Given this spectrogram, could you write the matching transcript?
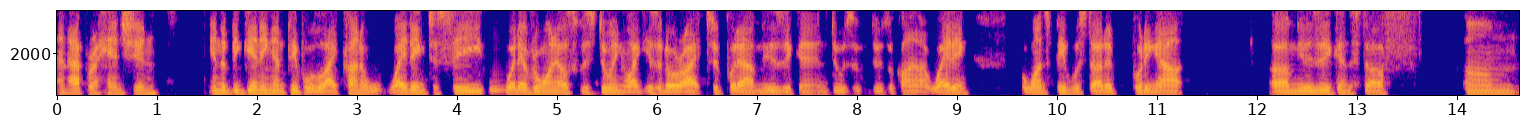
an apprehension in the beginning, and people were like kind of waiting to see what everyone else was doing. Like, is it all right to put out music and do do kind of like waiting? But once people started putting out uh, music and stuff, um,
